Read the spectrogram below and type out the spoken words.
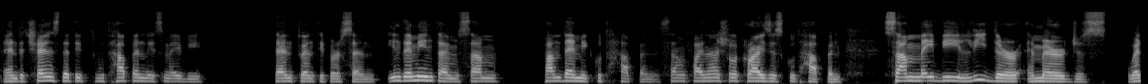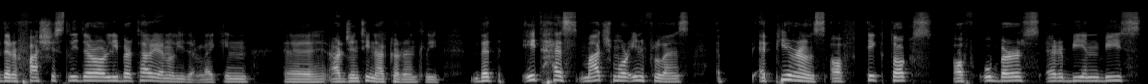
And the chance that it would happen is maybe 10 20% in the meantime some pandemic could happen some financial crisis could happen some maybe leader emerges whether fascist leader or libertarian leader like in uh, argentina currently that it has much more influence appearance of tiktoks of ubers airbnbs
